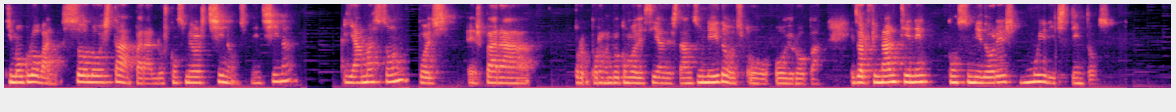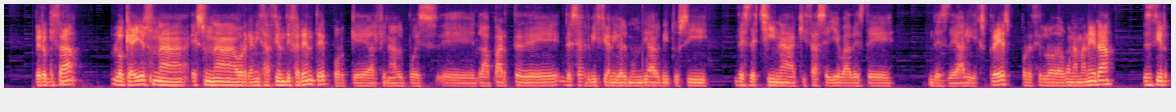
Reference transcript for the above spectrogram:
Timo Global solo está para los consumidores chinos en China y Amazon pues es para por, ejemplo, como decía, de Estados Unidos o, Europa. Entonces, al final tienen consumidores muy distintos. Pero quizá lo que hay es una, es una organización diferente porque al final pues eh, la parte de, servicio a nivel mundial B2C desde China quizás se lleva desde, desde AliExpress, por decirlo de alguna manera. Es decir,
